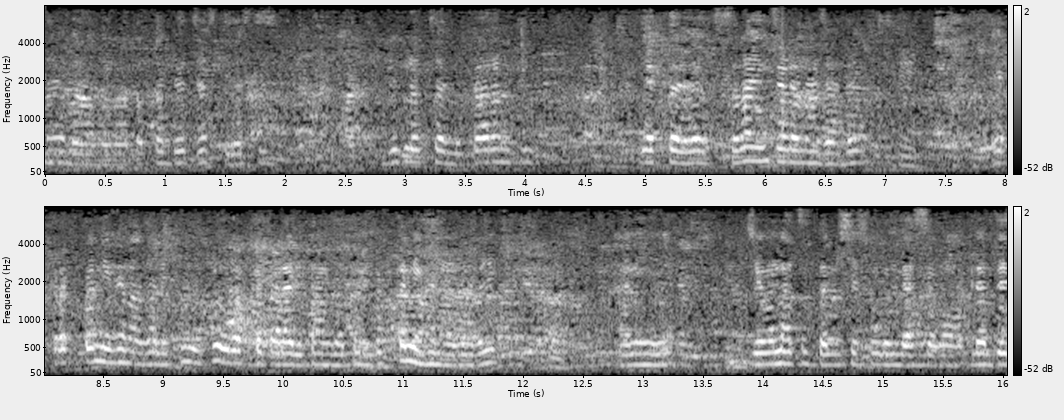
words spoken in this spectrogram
नाही आता तब्येत जास्ती जास्ती बिघडत चालली. कारण की एक तर सलाईन चढणं झालं. एक रक्त निघणं झाले. खूप रक्त काढायला काम रक्त निघणं झाले. जेवणाचं तर विषय सोडून द्यायचं मग आपल्याला ते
